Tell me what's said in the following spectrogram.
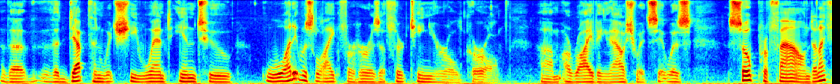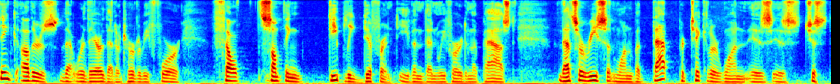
the the depth in which she went into what it was like for her as a 13 year old girl um, arriving in Auschwitz. It was so profound, and I think others that were there that had heard her before felt something deeply different even than we've heard in the past. That's a recent one, but that particular one is is just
